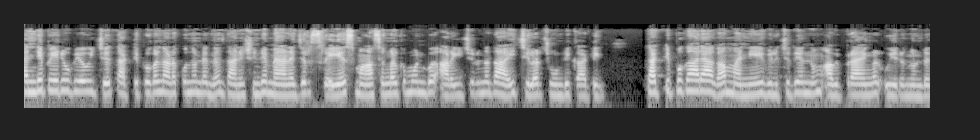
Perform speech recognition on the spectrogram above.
തന്റെ പേര് ഉപയോഗിച്ച് തട്ടിപ്പുകൾ നടക്കുന്നുണ്ടെന്ന് ധനുഷിന്റെ മാനേജർ ശ്രേയസ് മാസങ്ങൾക്ക് മുൻപ് അറിയിച്ചിരുന്നതായി ചിലർ ചൂണ്ടിക്കാട്ടി. തട്ടിപ്പുകാരാകാം മന്യയെ വിളിച്ചതെന്നും അഭിപ്രായങ്ങൾ ഉയരുന്നുണ്ട്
